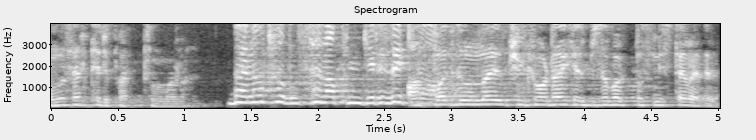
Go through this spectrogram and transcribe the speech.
Ama sen trip attın bana. Ben atmadım. Sen attın gerizekalı. Atmak zorundaydım çünkü orada herkes bize bakmasını istemedim.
